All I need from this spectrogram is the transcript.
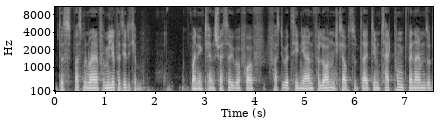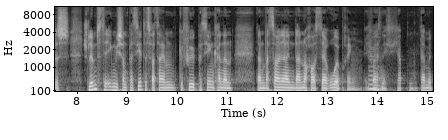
das, was mit meiner Familie passiert. Ich habe meine kleine Schwester über vor fast über zehn Jahren verloren. Und ich glaube, so seit dem Zeitpunkt, wenn einem so das Schlimmste irgendwie schon passiert ist, was einem gefühlt passieren kann, dann, dann was soll einen dann noch aus der Ruhe bringen? Ich mhm. weiß nicht. Ich habe damit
